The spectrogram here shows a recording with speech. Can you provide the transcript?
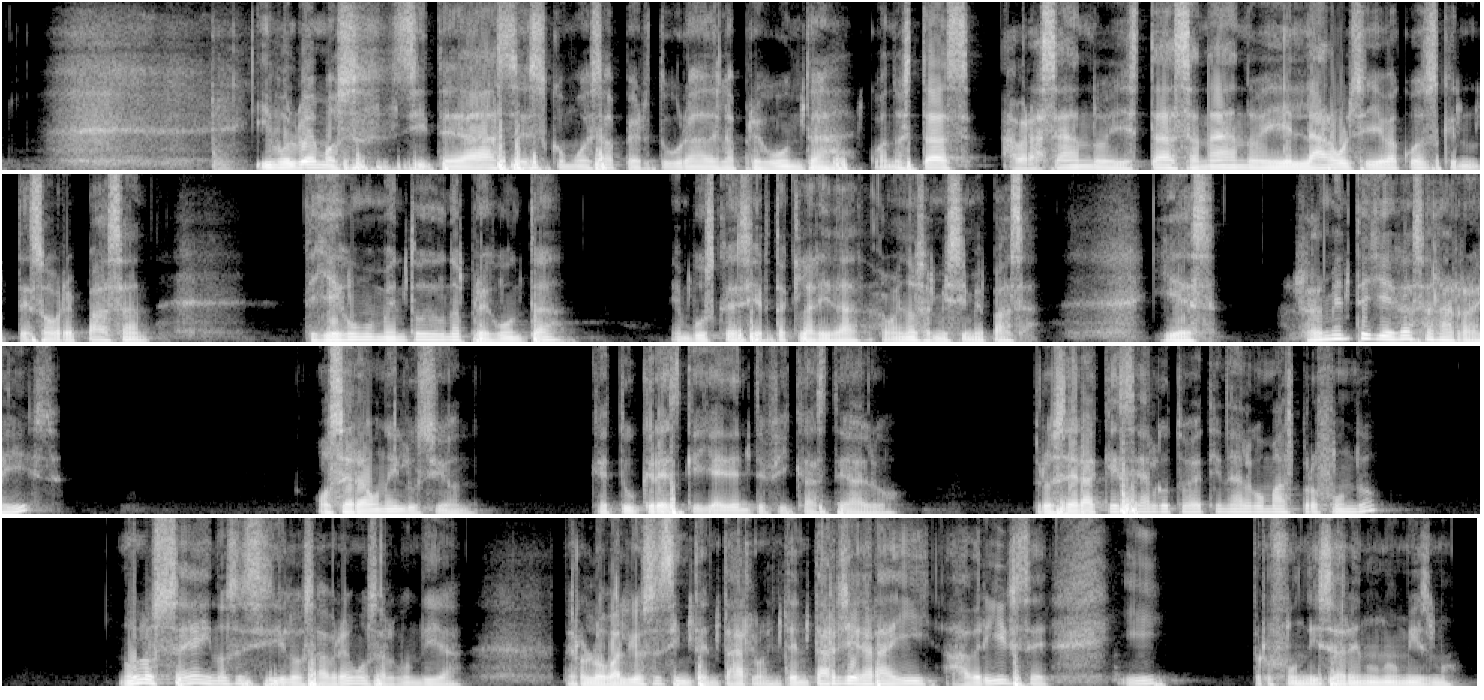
Y volvemos, si te haces como esa apertura de la pregunta, cuando estás abrazando y estás sanando y el árbol se lleva cosas que te sobrepasan, te llega un momento de una pregunta en busca de cierta claridad, al menos a mí sí me pasa, y es, ¿realmente llegas a la raíz? ¿O será una ilusión que tú crees que ya identificaste algo, Pero ¿será que ese algo todavía tiene algo más profundo? No lo sé y no sé si lo sabremos algún día, pero lo valioso es intentarlo, intentar llegar ahí, abrirse y profundizar en uno mismo.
